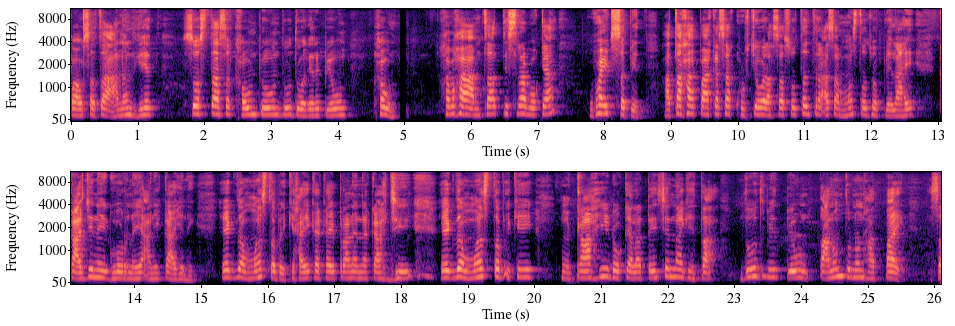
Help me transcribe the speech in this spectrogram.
पावसाचा आनंद घेत स्वस्त असं खाऊन पिऊन दूध वगैरे पिऊन खाऊन. हा हा आमचा तिसरा बोक्या व्हाईट सफेद. आता हा पाक असा खुर्चीवर असा स्वतंत्र असा मस्त झोपलेला आहे. काळजी नाही घोर नाही आणि काही नाही. एकदम मस्तपैकी. आहे का काही प्राण्यांना काळजी? एकदम मस्तपैकी काही डोक्याला टेन्शन न घेता दूध बीत पिऊन ताणून तुणून हातपाय असा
